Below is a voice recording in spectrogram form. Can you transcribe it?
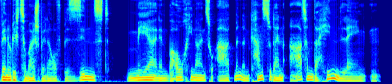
Wenn du dich zum Beispiel darauf besinnst, mehr in den Bauch hinein zu atmen, dann kannst du deinen Atem dahin lenken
